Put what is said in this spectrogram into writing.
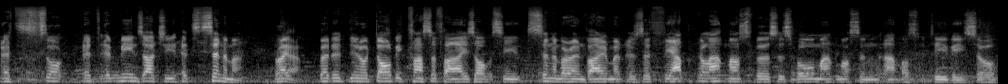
it's so it, it means actually it's cinema, right? Yeah. But it, you know, Dolby classifies obviously cinema environment as a theatrical Atmos versus home Atmos and Atmos for TV. So,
